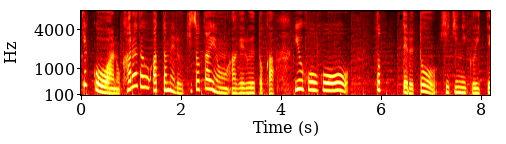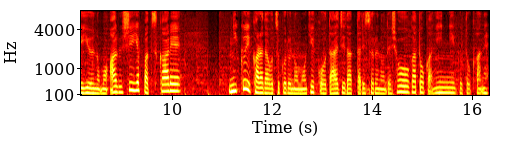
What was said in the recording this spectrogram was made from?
結構あの体を温める基礎体温を上げるとかいう方法をってると引きにくいっていうのもあるしやっぱ疲れにくい体を作るのも結構大事だったりするので生姜とかニンニクとかね。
